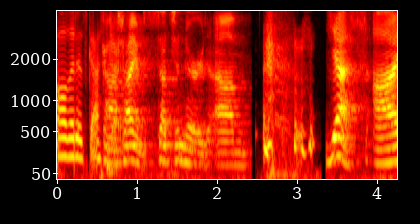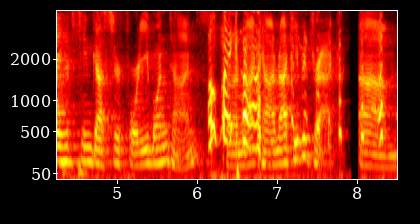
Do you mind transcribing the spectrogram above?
all that is Guster? Gosh, I am such a nerd. Um, yes, I have seen Guster 41 times. Oh my but I'm Not, God. I'm not keeping track. Um,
